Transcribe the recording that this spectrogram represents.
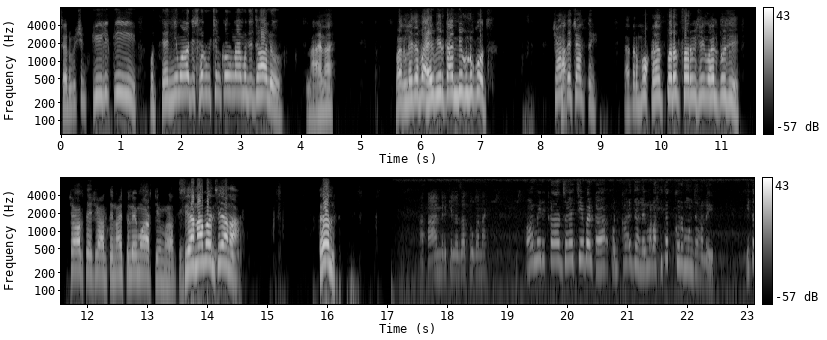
सर्व्हिसिंग केली की पण त्यांनी माझी सर्व्हिसिंग करू नाही म्हणजे झालं. नाही नाही. बंगल्याच्या बाहेर बीर काय निघू नकोच. चालतंय चालतंय. नाहीतर मोकळ्यात परत सर्व्हिसिंग होईल तुझी. चालतंय चालतंय नाही तर लय मारतील मला ते. शियाना बन शियाना चल. आता अमेरिकेला जातो का नाही? अमेरिका जायचे बरं का पण काय झालंय मला इथं करमून झालंय. इथं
